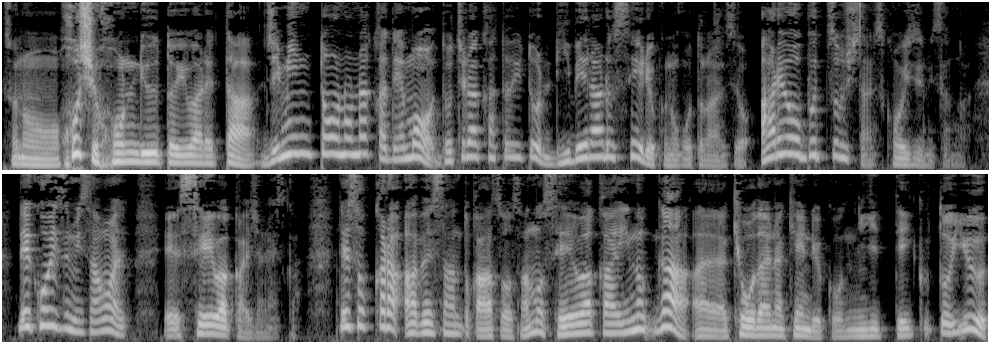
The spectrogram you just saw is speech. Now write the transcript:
その、保守本流と言われた、自民党の中でも、どちらかというと、リベラル勢力のことなんですよ。あれをぶっ潰したんです、小泉さんが。で、小泉さんは、えー、清和会じゃないですか。で、そこから安倍さんとか麻生さんの清和会のが、えー、強大な権力を握っていくという、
